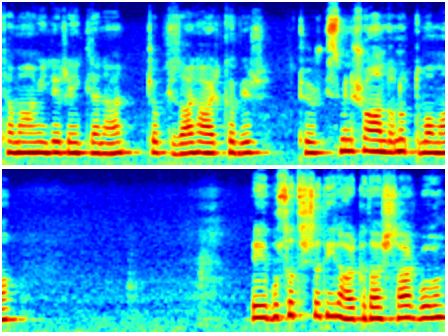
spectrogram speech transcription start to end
tamamıyla renklenen çok güzel harika bir tür. İsmini şu anda unuttum ama e, bu satışta değil arkadaşlar. Bu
